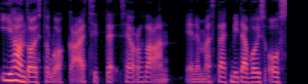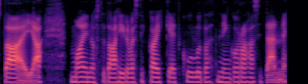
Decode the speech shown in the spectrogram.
ihan toista luokkaa, että sitten seurataan enemmän sitä, että mitä voisi ostaa ja mainostetaan hirveästi kaikkea, että kulutat niin rahasi tänne.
